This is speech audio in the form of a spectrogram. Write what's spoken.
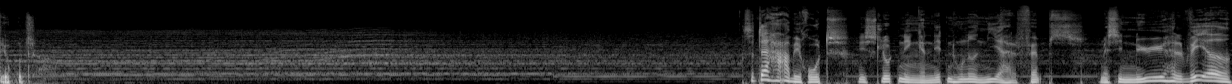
det er Ruth. Så der har vi Ruth i slutningen af 1999 med sin nye, halverede,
